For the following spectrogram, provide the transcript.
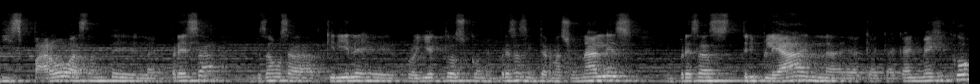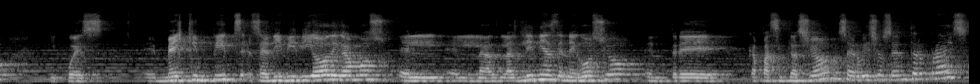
disparó bastante la empresa. Empezamos a adquirir eh, proyectos con empresas internacionales, empresas AAA en la, acá, en México y pues eh, Making Pits se dividió, digamos, las, líneas de negocio entre capacitación, servicios enterprise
